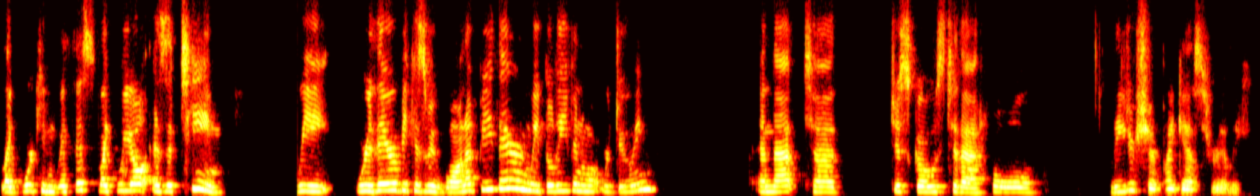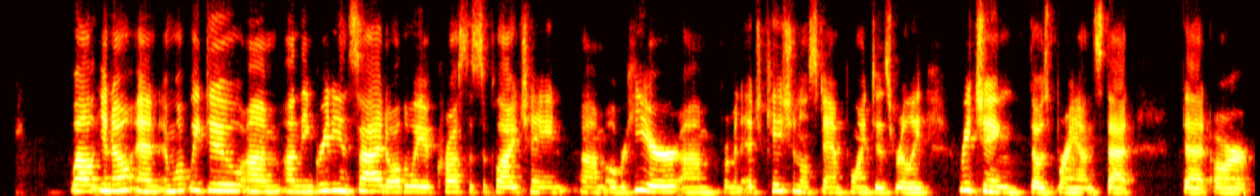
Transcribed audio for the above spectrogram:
like working with us. Like we all, as a team, we we're there because we want to be there and we believe in what we're doing, and that uh, just goes to that whole leadership, I guess, really. Well, you know, and, and what we do um, on the ingredient side, all the way across the supply chain um, over here, um, from an educational standpoint, is really reaching those brands that that are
